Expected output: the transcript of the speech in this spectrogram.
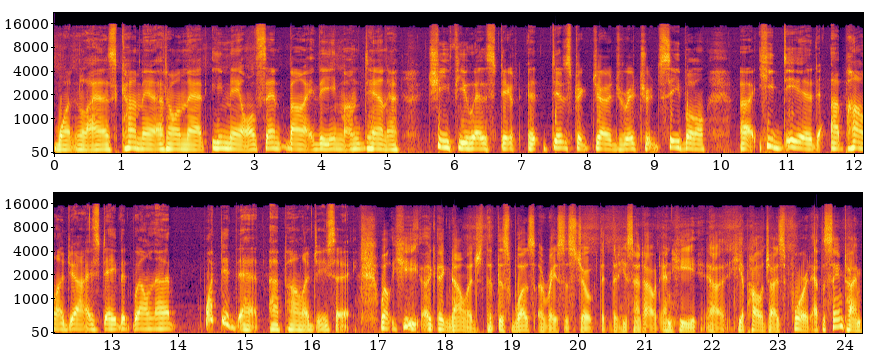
One last comment on that email sent by the Montana Chief U.S. Di- uh, District Judge Richard Cebull. Uh, he did apologize, David Welna, what did that apology say? Well, he acknowledged that this was a racist joke that, that he sent out, and he uh, he apologized for it. At the same time,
